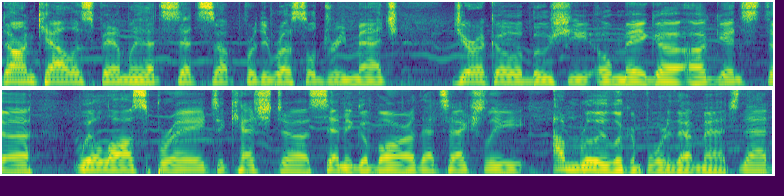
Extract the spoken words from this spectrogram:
Don Callis family that sets up for the WrestleDream match. Jericho Ibushi Omega against uh, Will Ospreay, Takeshita, Sammy Guevara. That's actually I'm really looking forward to that match. That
